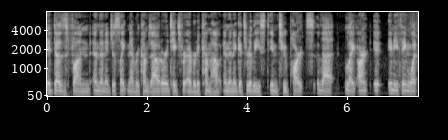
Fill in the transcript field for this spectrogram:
it does fund and then it just like never comes out or it takes forever to come out and then it gets released in two parts that like aren't i anything what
